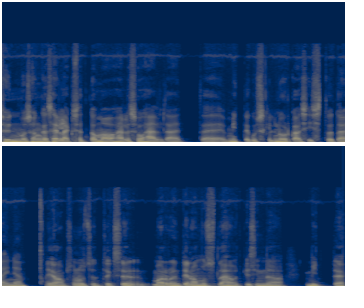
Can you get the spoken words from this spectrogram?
sündmus on ka selleks, et omavahel suhelda, et eh, mitte kuskil nurgas istuda, on ju. ja absoluutselt, eks see, ma arvan, et enamus lähevadki sinna mitte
